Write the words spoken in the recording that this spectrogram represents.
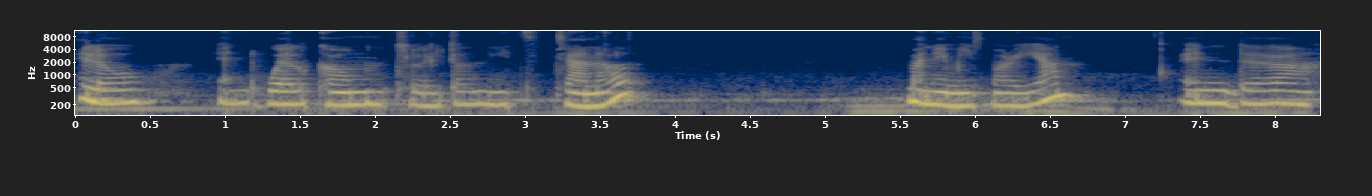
Hello and welcome to Little Knits channel. My name is Maria and uh,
